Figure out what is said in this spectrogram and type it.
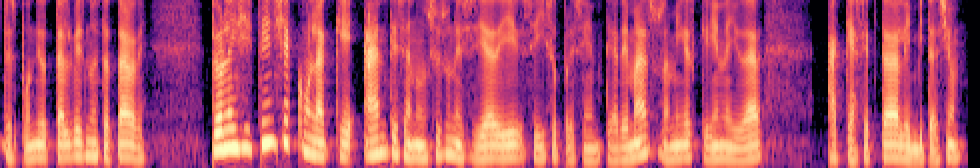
respondió, tal vez no esta tarde. Pero la insistencia con la que antes anunció su necesidad de ir se hizo presente. Además, sus amigas querían ayudar a que aceptara la invitación.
